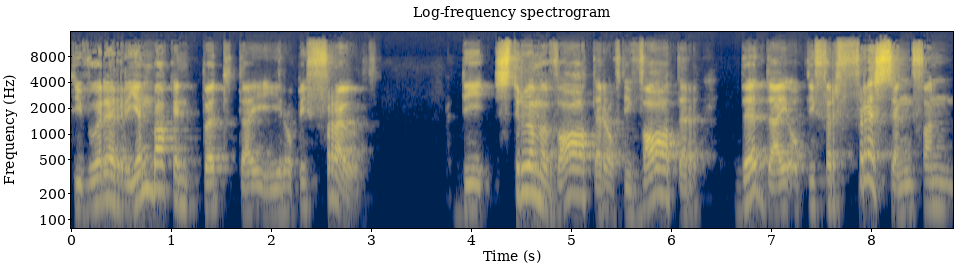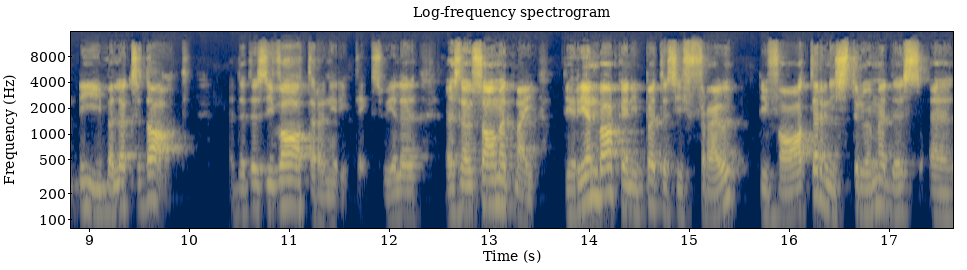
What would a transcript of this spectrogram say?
Die woorde reënbak en put dui hier op die vrou die strome water of die water dit dui op die verfrissing van die huweliksdaad. Dit is die water in hierdie teks. So julle is nou saam met my. Die reënbak en die put is die vrou, die water en die strome dis 'n uh,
